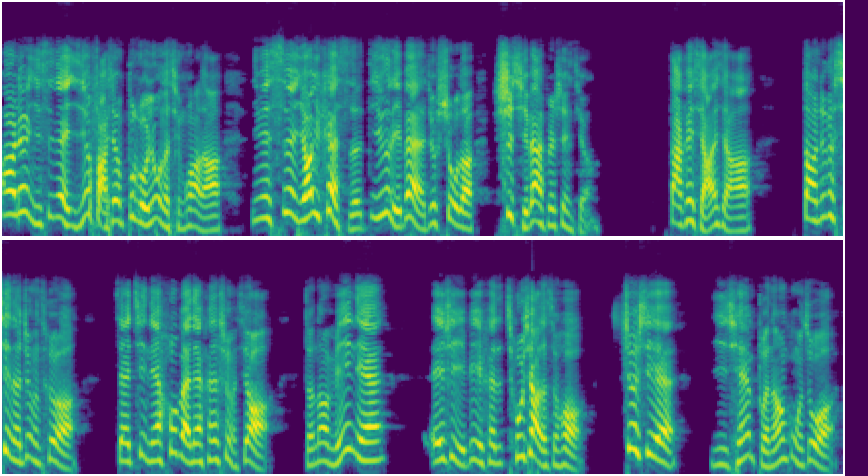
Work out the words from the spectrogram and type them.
二零一四年已经发现不够用的情况了啊！因为四月一号一开始，第一个礼拜就收了十七万份申请。大家可以想一想啊，当这个新的政策在今年后半年开始生效，等到明年 H-1B 开始抽签的时候，这些以前不能工作，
